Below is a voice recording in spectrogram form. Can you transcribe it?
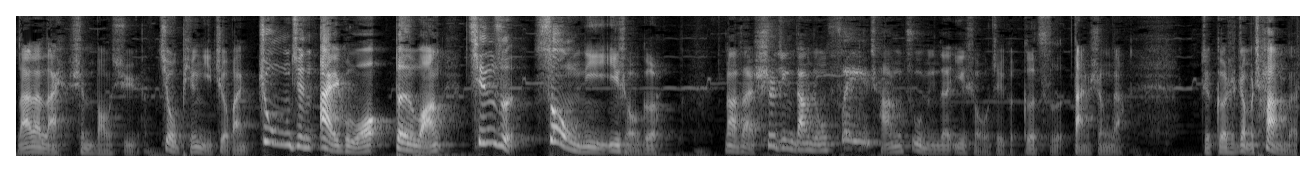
来来来，申包胥，就凭你这般忠君爱国，本王亲自送你一首歌。那在《诗经》当中非常著名的一首这个歌词诞生的，这歌是这么唱的：“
